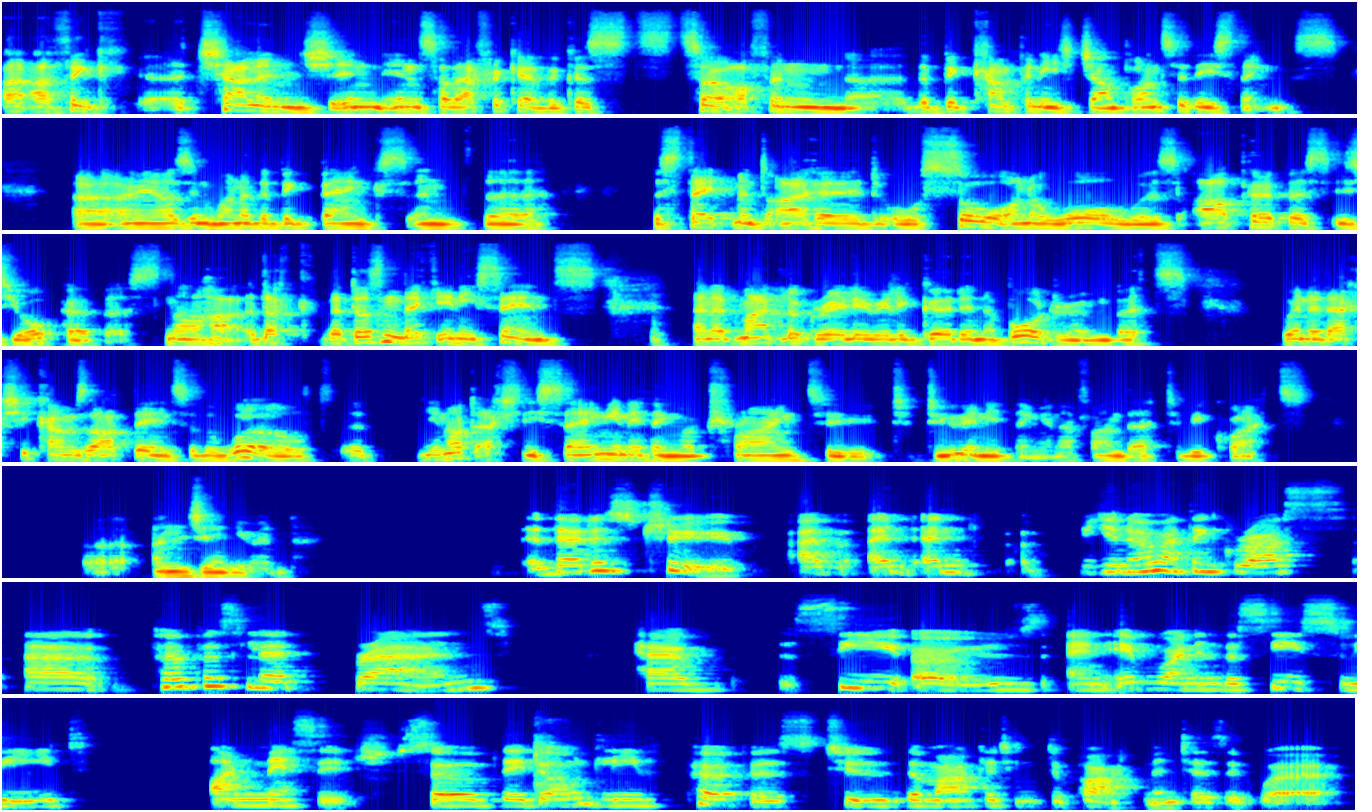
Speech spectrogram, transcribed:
I think, a challenge in, in South Africa because so often uh, the big companies jump onto these things. Uh, I mean, I was in one of the big banks and the the statement I heard or saw on a wall was "Our purpose is your purpose." Now that, that doesn't make any sense, and it might look really, really good in a boardroom, but when it actually comes out there into the world, it, you're not actually saying anything or trying to to do anything, and I find that to be quite uh, ungenuine. That is true, I've, and and you know, I think Ross, uh, purpose-led brands have CEOs and everyone in the C suite on message. So they don't leave purpose to the marketing department, as it were.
